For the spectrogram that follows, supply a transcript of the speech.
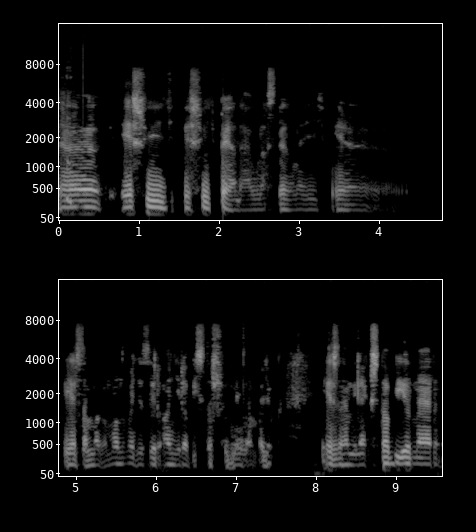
és így, és így például azt érzem, hogy így érzem magamon, hogy azért annyira biztos, hogy még nem vagyok érzelmileg stabil, mert,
